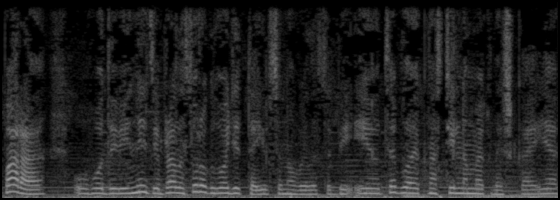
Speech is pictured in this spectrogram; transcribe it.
пара у годи війни зібрали 42 дітей усиновили собі. І це була як настільна моя книжка. Я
